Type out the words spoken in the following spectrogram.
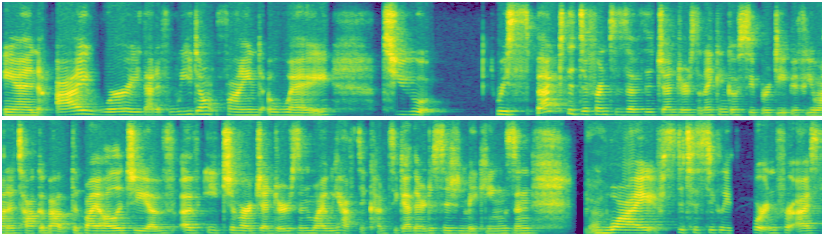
And I worry that if we don't find a way to respect the differences of the genders and i can go super deep if you want to talk about the biology of of each of our genders and why we have to come together in decision makings and yeah. why statistically it's important for us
